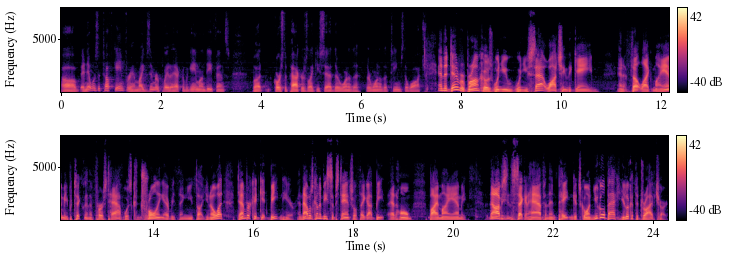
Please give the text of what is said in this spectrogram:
uh, and it was a tough game for him. Mike Zimmer played a heck of a game on defense. But of course, the Packers, like you said, they're one of the they're one of the teams to watch. And the Denver Broncos, when you when you sat watching the game, and it felt like Miami, particularly in the first half, was controlling everything. You thought, you know what, Denver could get beaten here, and that was going to be substantial if they got beat at home by Miami. Now, obviously, the second half, and then Peyton gets going. You go back and you look at the drive chart;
